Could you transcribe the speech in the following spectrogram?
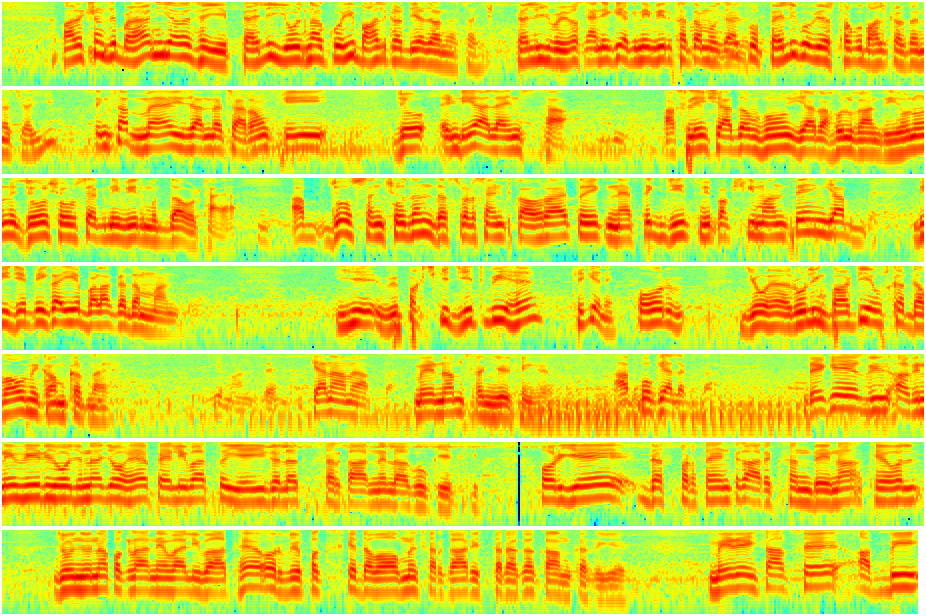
आरक्षण से बढ़ाया नहीं जाना चाहिए। पहली योजना को ही बहाल कर दिया जाना चाहिए। पहली व्यवस्था यानी कि अग्निवीर खत्म हो जाए। को पहली को व्यवस्था को बहाल कर देना चाहिए। सिंह साहब मैं ये जानना चाह रहा हूँ कि जो इंडिया अलायंस था अखिलेश यादव हों या राहुल गांधी हो उन्होंने ज़ोर शोर से अग्निवीर मुद्दा उठाया। अब जो संशोधन 10 परसेंट का हो रहा है तो एक नैतिक जीत विपक्ष की मानते हैं या बीजेपी का ये बड़ा कदम मानते हैं? ये विपक्ष की जीत भी है ठीक है ना? और जो है रूलिंग पार्टी है उसका दबाव में काम करना है। ये मानते हैं। क्या नाम है आपका? मेरा नाम संजय सिंह है। आपको क्या लगता है? देखिए अग्निवीर योजना जो है पहली बात तो यही गलत सरकार ने लागू की थी। और ये 10 परसेंट का आरक्षण देना केवल झुंझुना पकड़ाने वाली बात है और विपक्ष के दबाव में सरकार इस तरह का काम कर रही है। मेरे हिसाब से अब भी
